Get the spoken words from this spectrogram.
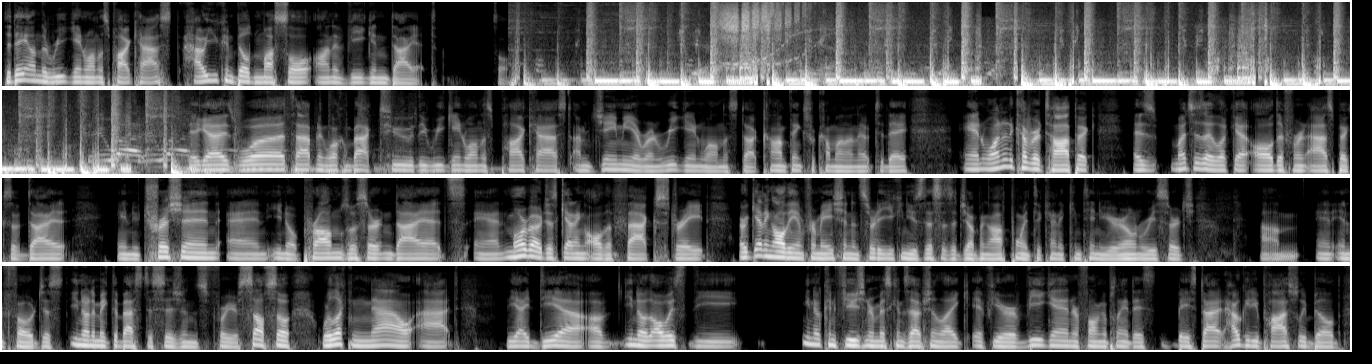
Today on the Regained Wellness podcast, how you can build muscle on a vegan diet. So. Hey guys, what's happening? Welcome back to the Regained Wellness podcast. I'm Jamie. I run regainedwellness.com. Thanks for coming on out today. And wanted to cover a topic as much as I look at all different aspects of diet and nutrition and you know problems with certain diets and more about just getting all the facts straight or getting all the information and sort of you can use this as a jumping off point to kind of continue your own research um, and info just you know to make the best decisions for yourself. So we're looking now at the idea of you know always the you know confusion or misconception like if you're vegan or following a plant-based diet how could you possibly build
